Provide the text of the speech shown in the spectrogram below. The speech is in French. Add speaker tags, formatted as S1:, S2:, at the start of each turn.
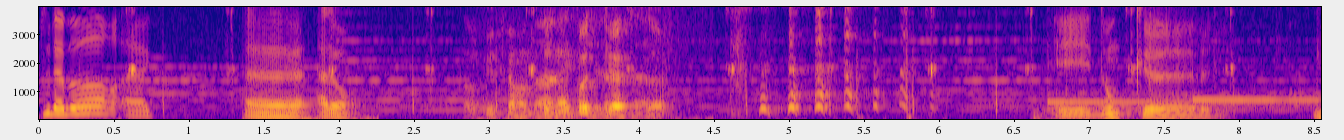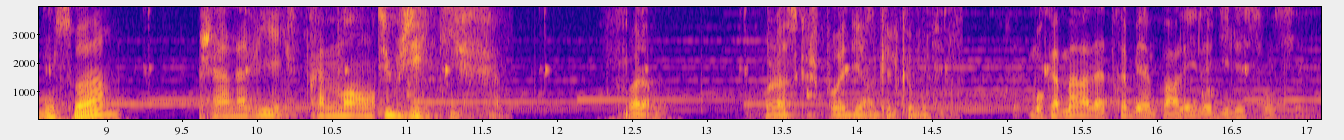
S1: Tout d'abord, euh,
S2: Euh, alors,
S3: Ça aurait pu faire un très bon podcast. ça.
S4: Et donc, euh,
S2: bonsoir.
S5: J'ai un avis extrêmement subjectif.
S6: Voilà.
S4: voilà ce que je pourrais dire en quelques mots.
S6: Mon camarade a très bien parlé, il a dit l'essentiel.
